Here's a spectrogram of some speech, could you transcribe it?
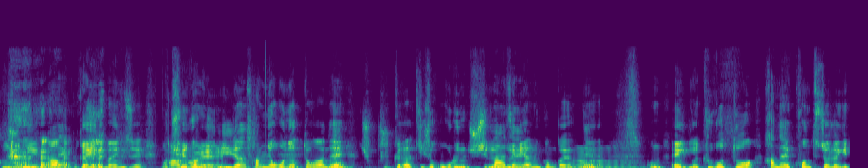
꾸준히. 아, 네. 그러니까 예를 들면 이제 뭐 최근 과거에. 1년, 3년, 5년 동안에 네. 주- 주가가 계속 오른 주식을 맞아요. 의미하는 건가요? 네. 음, 예, 그것도 하나의 퀀트 전략이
